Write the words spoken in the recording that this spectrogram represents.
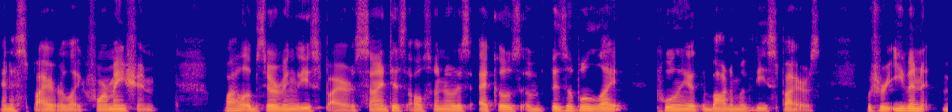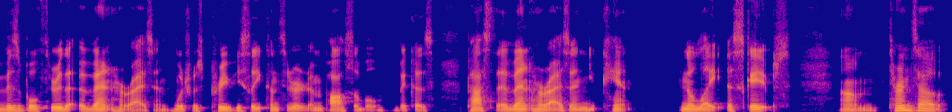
in a spire like formation. While observing these spires, scientists also noticed echoes of visible light pooling at the bottom of these spires, which were even visible through the event horizon, which was previously considered impossible because past the event horizon, you can't, no light escapes. Um, turns out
